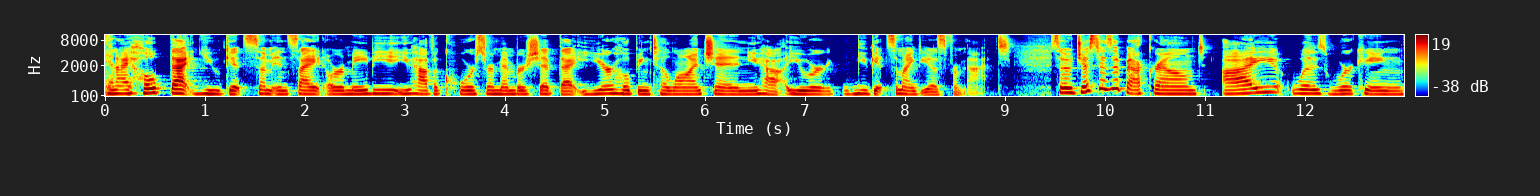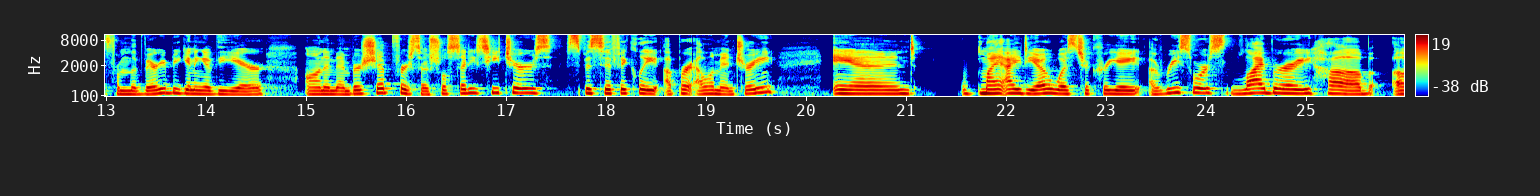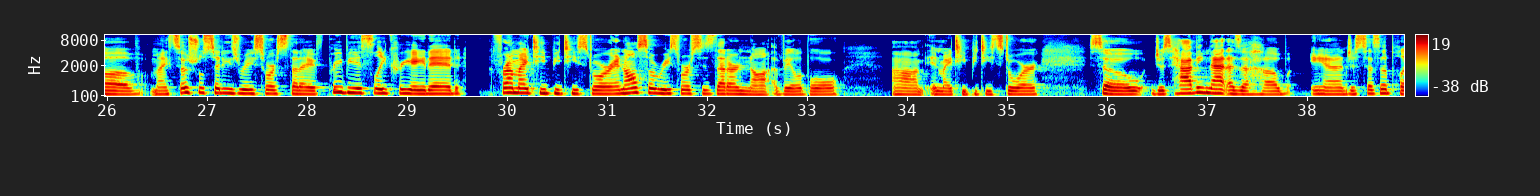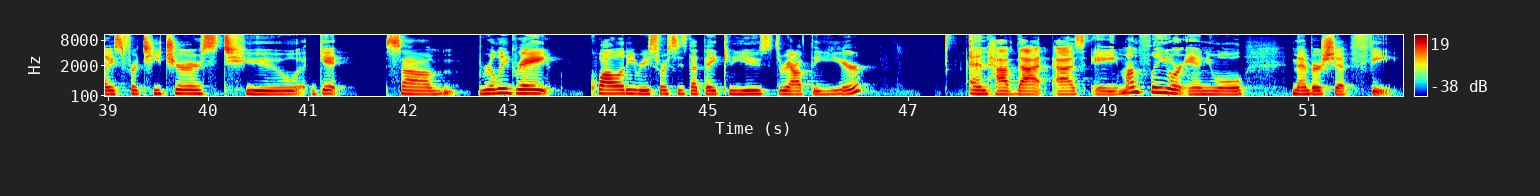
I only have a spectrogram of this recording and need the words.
and I hope that you get some insight, or maybe you have a course or membership that you're hoping to launch, and you have you are you get some ideas from that. So, just as a background, I was working from the very beginning of the year on a membership for social studies teachers, specifically upper elementary. And my idea was to create a resource library hub of my social studies resource that I've previously created from my TPT store and also resources that are not available um, in my TPT store So, just having that as a hub and just as a place for teachers to get some really great quality resources that they can use throughout the year and have that as a monthly or annual membership fee.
